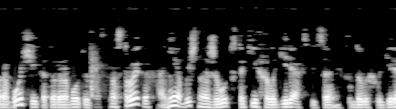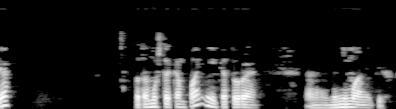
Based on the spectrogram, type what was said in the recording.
рабочие, которые работают на стройках, они обычно живут в таких лагерях, специальных трудовых лагерях, потому что компании, которые э, нанимают их э,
